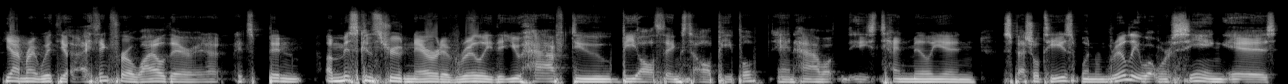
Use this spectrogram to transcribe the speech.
Yeah, I'm right with you. I think for a while there, uh, it's been a misconstrued narrative really that you have to be all things to all people and have these 10 million specialties when really what we're seeing is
